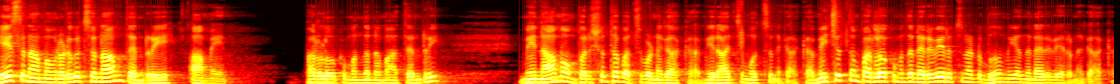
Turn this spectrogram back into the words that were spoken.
ఏసునామమును అడుగుచున్నాం తండ్రి. ఆమెన్. పరలోకమందున్న మా తండ్రి మీ నామం పరిశుద్ధపరచబడినగాక మీ రాజ్యం వచ్చునుగాక మీ చిత్తం పరలోకమందు నెరవేరుచున్నట్టు భూమి అందు నెరవేరునుగాక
